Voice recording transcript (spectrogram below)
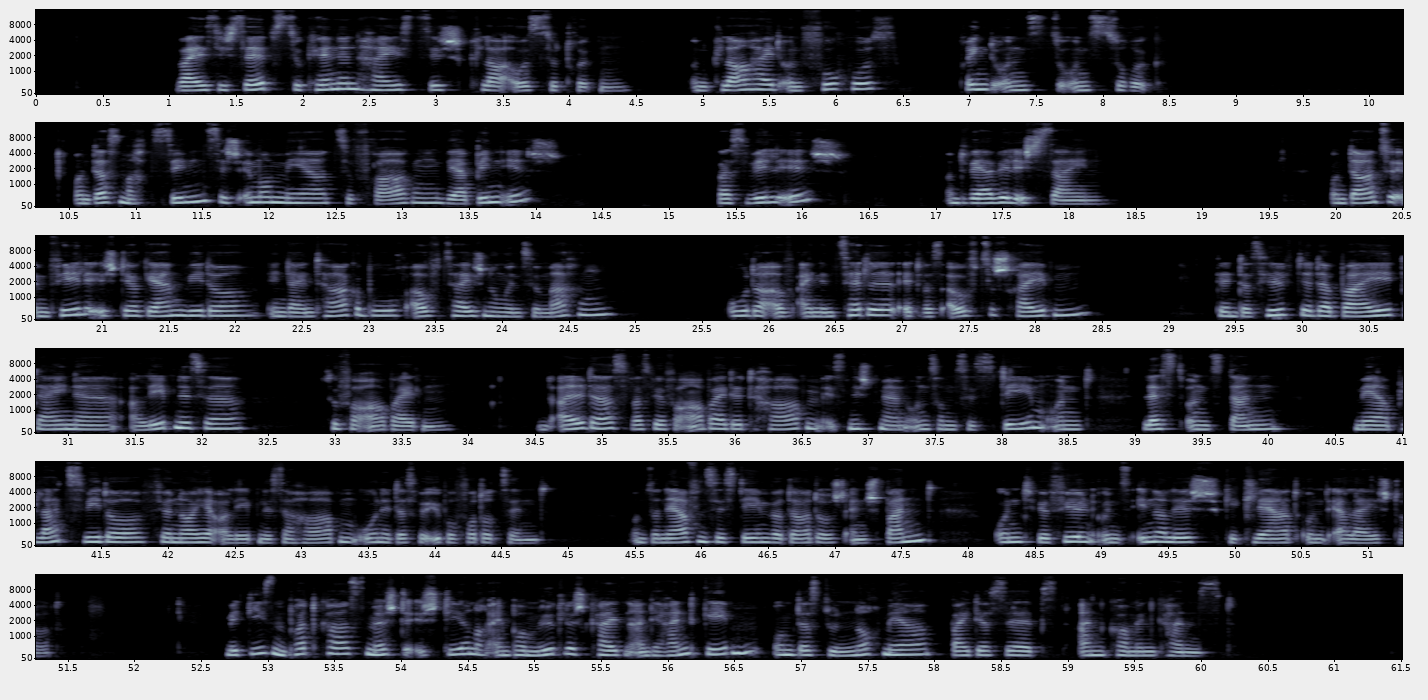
Weil sich selbst zu kennen heißt, sich klar auszudrücken. Und Klarheit und Fokus bringt uns zu uns zurück. Und das macht Sinn, sich immer mehr zu fragen, wer bin ich? Was will ich? Und wer will ich sein? Und dazu empfehle ich dir gern wieder in dein Tagebuch Aufzeichnungen zu machen oder auf einen Zettel etwas aufzuschreiben, denn das hilft dir dabei, deine Erlebnisse zu verarbeiten. Und all das, was wir verarbeitet haben, ist nicht mehr in unserem System und lässt uns dann mehr Platz wieder für neue Erlebnisse haben, ohne dass wir überfordert sind. Unser Nervensystem wird dadurch entspannt und wir fühlen uns innerlich geklärt und erleichtert. Mit diesem Podcast möchte ich dir noch ein paar Möglichkeiten an die Hand geben, um dass du noch mehr bei dir selbst ankommen kannst.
